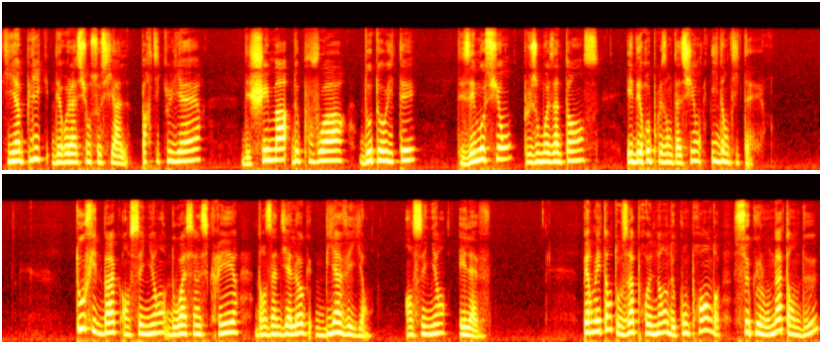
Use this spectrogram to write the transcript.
qui implique des relations sociales particulières, des schémas de pouvoir, d'autorité, des émotions plus ou moins intenses et des représentations identitaires. Tout feedback enseignant doit s'inscrire dans un dialogue bienveillant enseignant-élève, permettant aux apprenants de comprendre ce que l'on attend d'eux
